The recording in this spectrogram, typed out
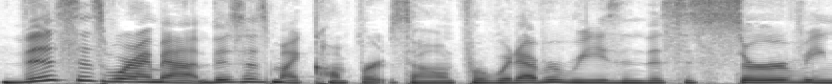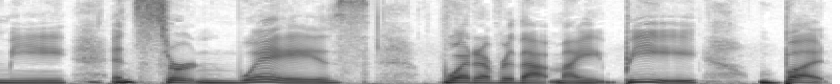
this is where i'm at this is my comfort zone. For whatever reason this is serving me in certain ways whatever that might be, but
